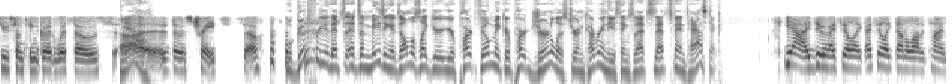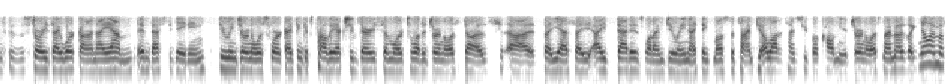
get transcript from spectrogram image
do something good with those uh, yeah. uh, those traits. So well, good for you. That's that's amazing. It's almost like you're you're part filmmaker, part journalist. You're uncovering these things. So that's that's fantastic. Yeah, I do. I feel like I feel like that a lot of times because the stories I work on, I am investigating, doing journalist work. I think it's probably actually very similar to what a journalist does. Uh, but yes, I, I that is what I'm doing. I think most of the time, a lot of times people call me a journalist, and I'm always like, no, I'm a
